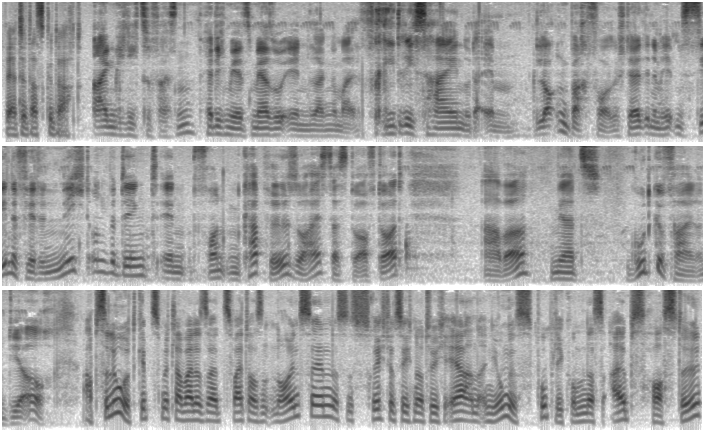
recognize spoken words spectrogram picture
Wer hätte das gedacht? Eigentlich nicht zu fassen. Hätte ich mir jetzt mehr so in, sagen wir mal, Friedrichshain oder im Glockenbach vorgestellt, in einem hippen Szeneviertel. Nicht unbedingt in Frontenkappel, so heißt das Dorf dort. Aber mir hat es gut gefallen und dir auch. Absolut. Gibt es mittlerweile seit 2019. Es ist, richtet sich natürlich eher an ein junges Publikum, das Alps Hostel.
